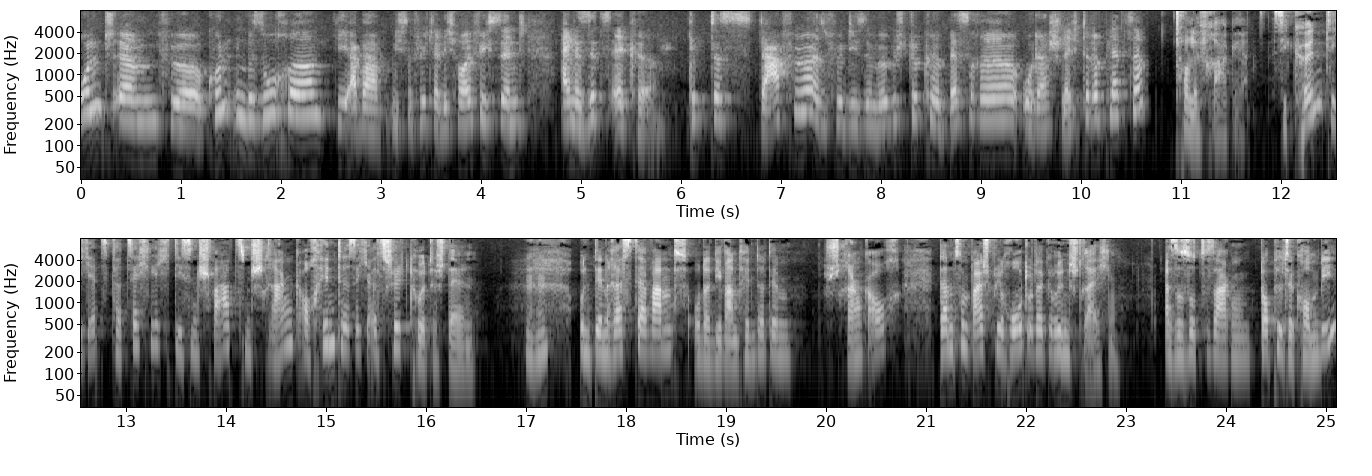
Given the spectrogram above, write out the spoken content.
und ähm, für Kundenbesuche, die aber nicht so fürchterlich häufig sind, eine Sitzecke. Gibt es dafür, also für diese Möbelstücke, bessere oder schlechtere Plätze? Tolle Frage. Sie könnte jetzt tatsächlich diesen schwarzen Schrank auch hinter sich als Schildkröte stellen. Mhm. Und den Rest der Wand oder die Wand hinter dem Schrank auch dann zum Beispiel rot oder grün streichen also sozusagen doppelte Kombi,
